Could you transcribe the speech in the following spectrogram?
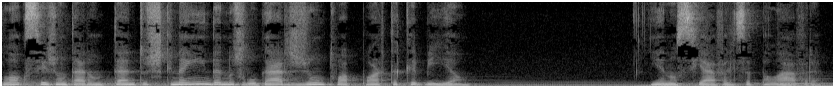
Logo se juntaram tantos que nem ainda nos lugares junto à porta cabiam. E anunciava-lhes a palavra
